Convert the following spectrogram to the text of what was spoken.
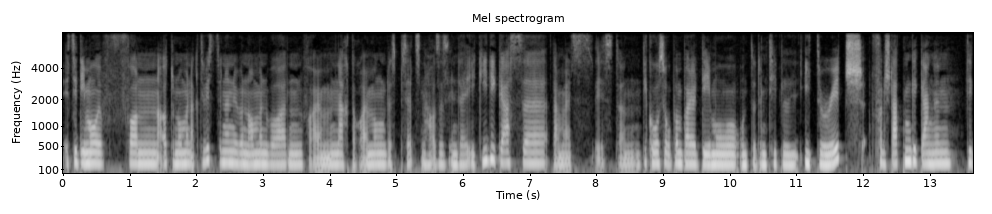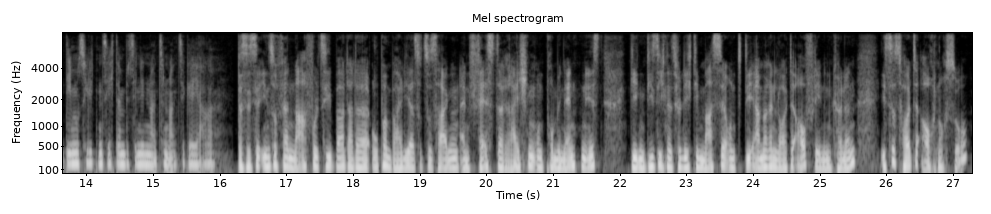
ist die Demo von autonomen Aktivistinnen übernommen worden, vor allem nach der Räumung des besetzten Hauses in der Egidi-Gasse. Damals ist dann die große Opernball-Demo unter dem Titel Eat the Rich vonstatten gegangen. Die Demos hielten sich dann bis in die 1990er Jahre. Das ist ja insofern nachvollziehbar, da der Opernball ja sozusagen ein Fest der Reichen und Prominenten ist, gegen die sich natürlich die Masse und die ärmeren Leute auflehnen können. Ist das heute auch noch so?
